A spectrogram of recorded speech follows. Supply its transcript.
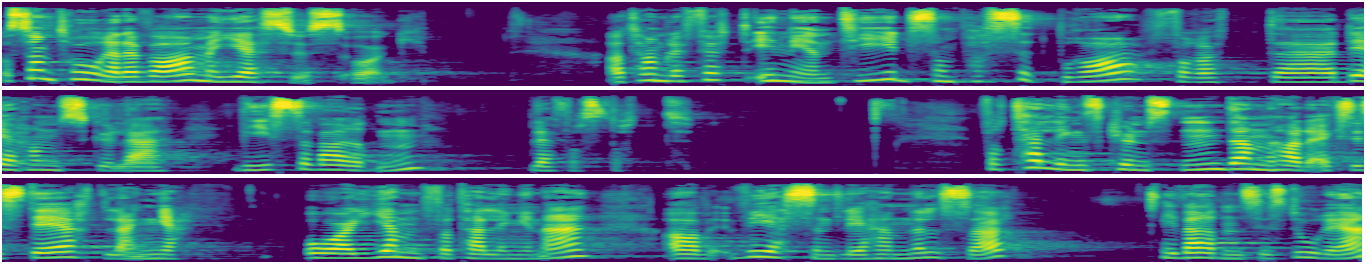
Og Sånn tror jeg det var med Jesus òg. At han ble født inn i en tid som passet bra for at eh, det han skulle vise verden, ble forstått. Fortellingskunsten den hadde eksistert lenge, og gjenfortellingene av vesentlige hendelser i verdens historie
